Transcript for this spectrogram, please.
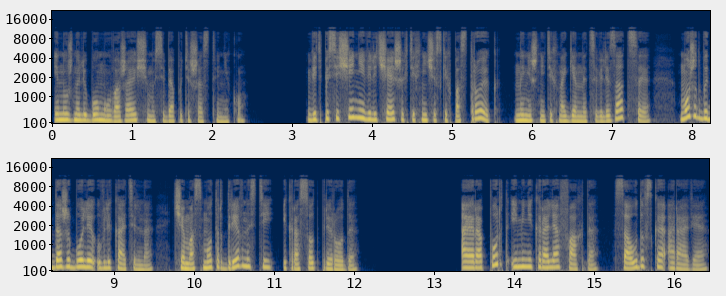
и нужно любому уважающему себя путешественнику. Ведь посещение величайших технических построек нынешней техногенной цивилизации может быть даже более увлекательно, чем осмотр древностей и красот природы. Аэропорт имени короля Фахда, Саудовская Аравия.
